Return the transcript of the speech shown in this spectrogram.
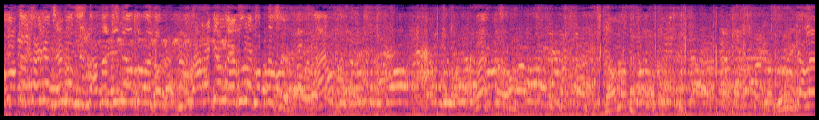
আমাদের জায়গায় ছেড়েছি তাদেরকে নিয়ন্ত্রণে করে তারা কেন এগুলো করতেছে হ্যাঁ? হ্যাঁ? দামান। দুই গালে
